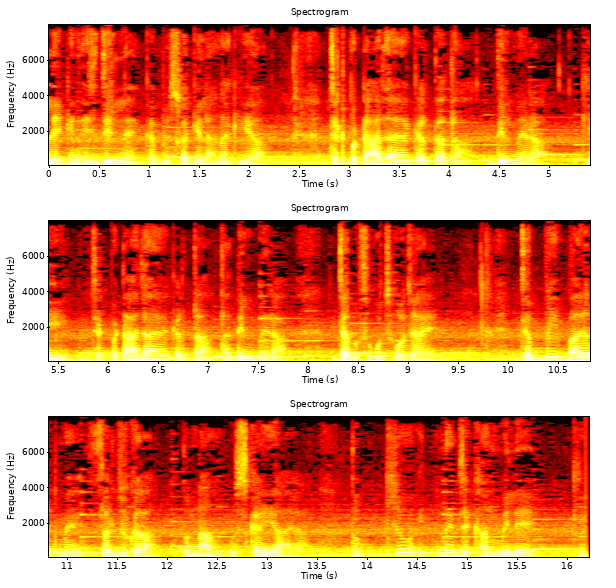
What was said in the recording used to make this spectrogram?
लेकिन इस दिल ने कभी उसका गिला ना किया। झटपटा जाया करता था दिल मेरा, कि झटपटा जाया करता था दिल मेरा, जब उसको कुछ हो जाए। जब भी इबादत में सर झुका तो नाम उसका ही आया। तो क्यों इतने जख्म मिले कि,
